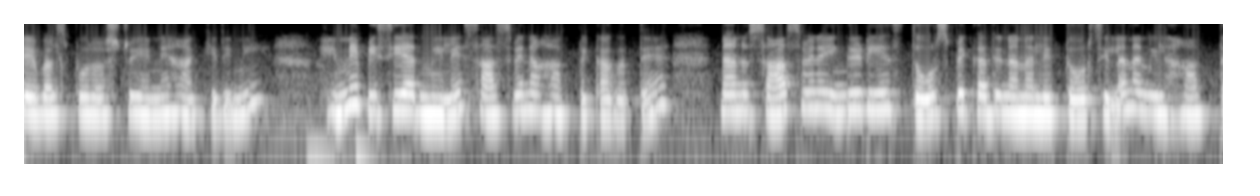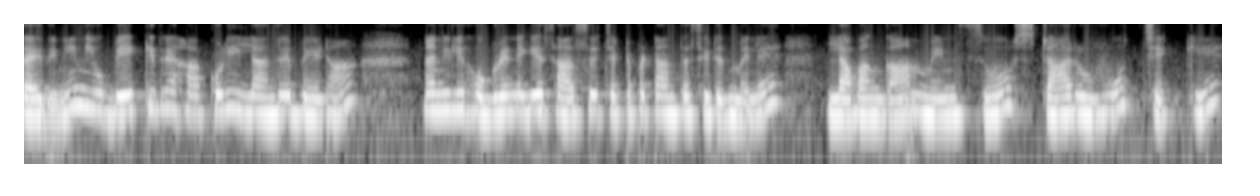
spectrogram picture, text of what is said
ಟೇಬಲ್ ಸ್ಪೂನ್ ಅಷ್ಟು ಎಣ್ಣೆ ಹಾಕಿದ್ದೀನಿ. ಎಣ್ಣೆ ಬಿಸಿ ಆದಮೇಲೆ ಸಾಸಿವೆನ ಹಾಕಬೇಕಾಗುತ್ತೆ. ನಾನು ಸಾಸಿವೆನ ಇಂಗ್ರೀಡಿಯೆಂಟ್ಸ್ ತೋರಿಸ್ಬೇಕಾದ್ರೆ ನಾನು ಅಲ್ಲಿ ತೋರಿಸಿಲ್ಲ. ನಾನು ಇಲ್ಲಿ ಹಾಕ್ತಾಯಿದ್ದೀನಿ ನೀವು ಬೇಕಿದ್ರೆ ಹಾಕ್ಕೊಳ್ಳಿ ಇಲ್ಲ ಅಂದರೆ ಬೇಡ. ನಾನಿಲ್ಲಿ ಒಗ್ಗರಣೆಗೆ ಸಾಸಿವೆ ಚಟಪಟ ಅಂತ ಸಿಡಿದ್ಮೇಲೆ ಲವಂಗ, ಮೆಣಸು, ಸ್ಟಾರ್ ಹೂವು, ಚಕ್ಕೆ,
